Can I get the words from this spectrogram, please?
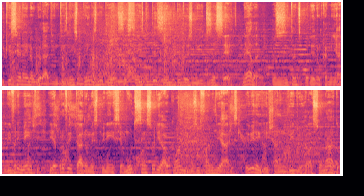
e que será inaugurada em Disney Springs no dia 16 de dezembro de 2017. Nela, os visitantes poderão caminhar livremente e aproveitar uma experiência multissensorial com amigos e familiares. Eu irei deixar um vídeo relacionado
